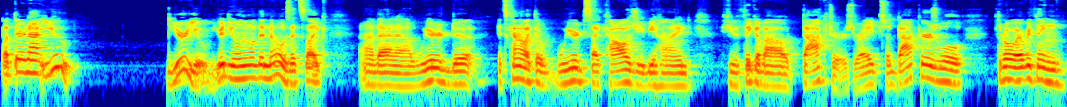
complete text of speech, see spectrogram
but they're not you. You're you. You're the only one that knows. It's like uh, that uh, weird, uh, it's kind of like the weird psychology behind if you think about doctors, right? So doctors will throw everything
